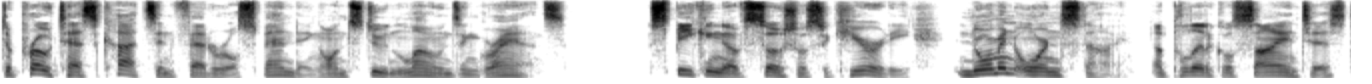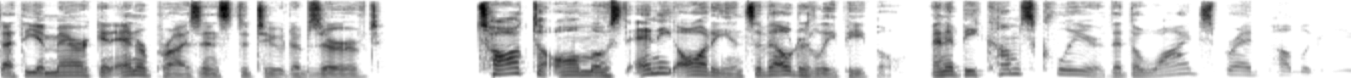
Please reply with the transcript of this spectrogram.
to protest cuts in federal spending on student loans and grants. Speaking of Social Security, Norman Ornstein, a political scientist at the American Enterprise Institute, observed Talk to almost any audience of elderly people, and it becomes clear that the widespread public view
